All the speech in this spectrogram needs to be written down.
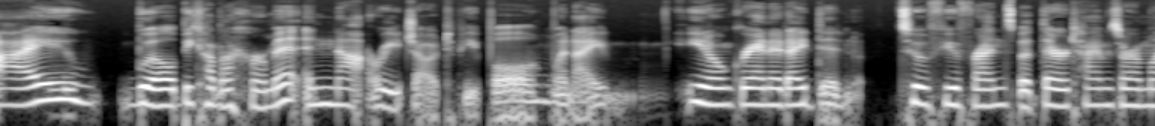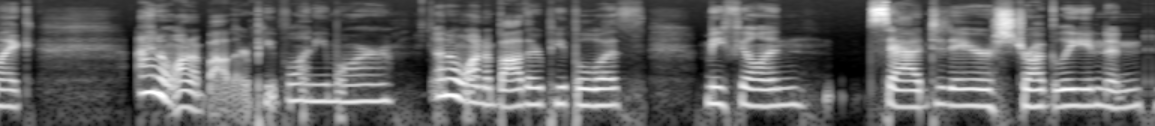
I will become a hermit and not reach out to people when I, you know, granted, I did to a few friends, but there are times where I'm like, I don't want to bother people anymore. I don't want to bother people with me feeling sad today or struggling and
